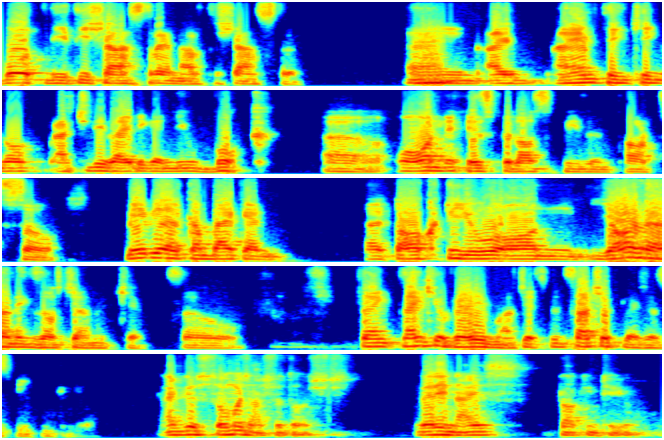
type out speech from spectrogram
both Niti Shastra and Artha Shastra. Mm-hmm. And I, I am thinking of actually writing a new book uh, on his philosophies and thoughts. So maybe I'll come back and uh, talk to you on your learnings of Chanakya. So thank, thank you very much. It's been such a pleasure speaking to you. Thank you so much, Ashutosh. Very nice talking to you.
